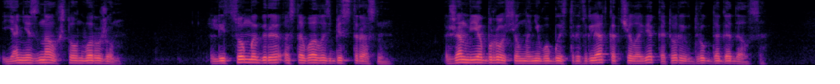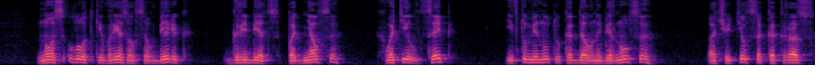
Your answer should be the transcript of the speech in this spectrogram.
Я не знал, что он вооружен. Лицо Мегре оставалось бесстрастным. Жанвье бросил на него быстрый взгляд, как человек, который вдруг догадался. Нос лодки врезался в берег, гребец поднялся, хватил цепь, и в ту минуту, когда он обернулся, очутился как раз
